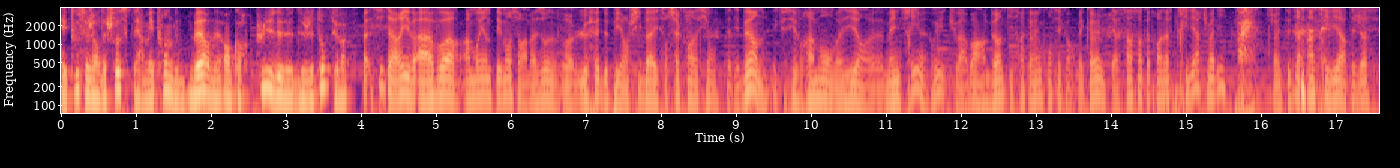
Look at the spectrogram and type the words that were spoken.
Et tout ce genre de choses permettront de burn encore plus de, de jetons, tu vois. Bah, si tu arrives à avoir un moyen de paiement sur Amazon, euh, le fait de payer en Shiba et sur chaque transaction, tu as des burns et que c'est vraiment, on va dire, euh, mainstream, oui, tu vas avoir un burn qui sera quand même conséquent. Mais quand même, tu es à 589 trilliards, tu m'as dit? Ouais. J'ai envie de te dire, un trilliard déjà, c'est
